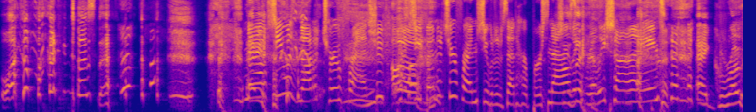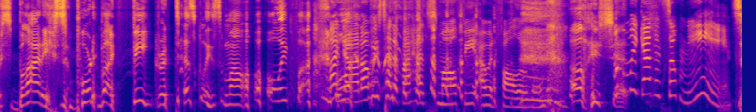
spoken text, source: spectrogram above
Why the fuck does that? Now, she was not a true friend. She's Had also- she been a true friend, she would have said her personality a- really shined. a gross body supported by feet grotesquely small. Holy fuck! My What? dad always said if I had small feet, I would fall over. Holy shit! oh my god, that's so mean. He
